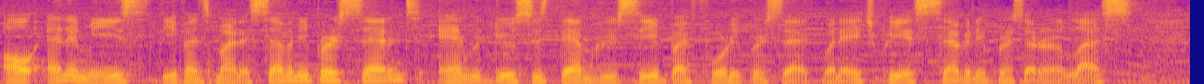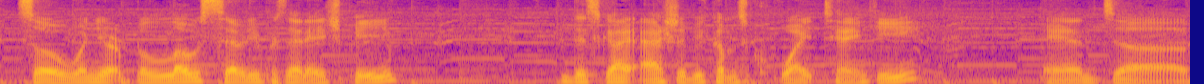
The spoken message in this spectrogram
all enemies defense minus 70% and reduces damage received by 40% when HP is 70% or less. So when you're below 70% HP, this guy actually becomes quite tanky. And uh,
